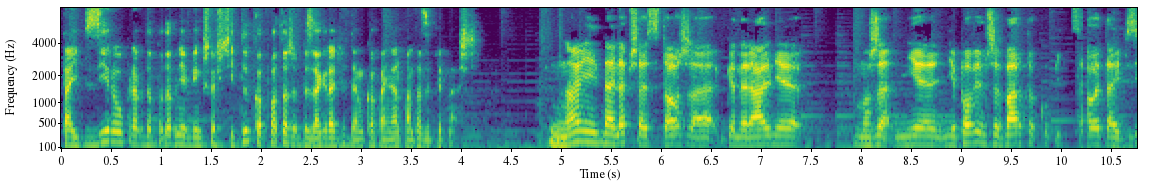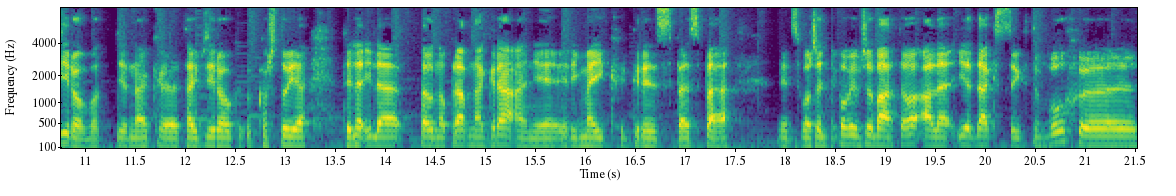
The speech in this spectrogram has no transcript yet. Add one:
Type Zero prawdopodobnie w większości tylko po to, żeby zagrać w demko Final Fantasy XV. No i najlepsze jest to, że generalnie może nie, nie powiem, że warto kupić całe Type Zero, bo jednak e, Type Zero kosztuje tyle, ile pełnoprawna gra, a nie remake gry z PSP. Więc może nie powiem, że warto, ale jednak z tych dwóch e,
